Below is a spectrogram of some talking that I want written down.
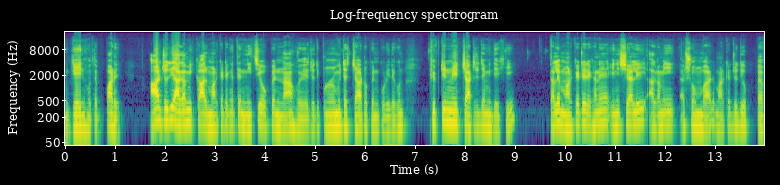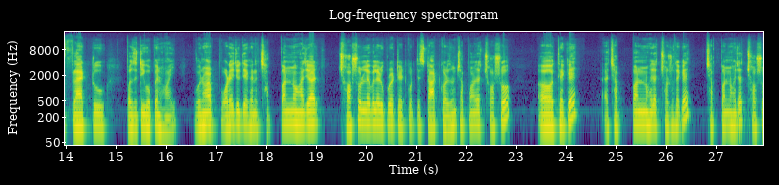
গেইন হতে পারে। আর যদি আগামীকাল মার্কেটের ক্ষেত্রে নিচে ওপেন না হয়ে যদি পনেরো মিনিটের চার্ট ওপেন করি, দেখুন ফিফটিন মিনিট চার্ট যদি আমি দেখি তাহলে মার্কেটের এখানে ইনিশিয়ালি আগামী সোমবার মার্কেট যদি ফ্ল্যাট টু পজিটিভ ওপেন হয় ওপেন হওয়ার পরে যদি এখানে ছাপ্পান্ন হাজার ছশোর লেভেলের উপরে ট্রেড করতে স্টার্ট করে, ধরুন ছাপ্পান্ন হাজার ছশো থেকে ছাপ্পান্ন হাজার ছশো থেকে ছাপ্পান্ন হাজার ছশো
